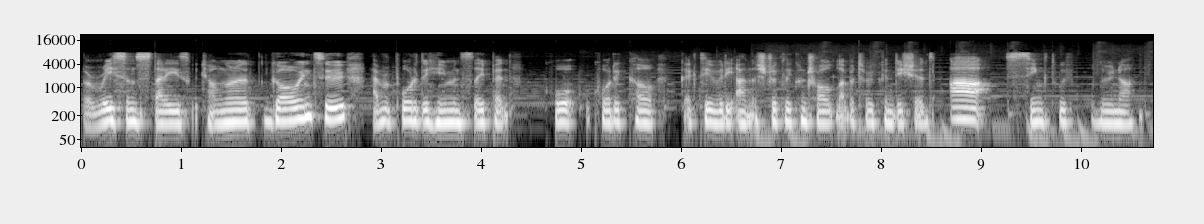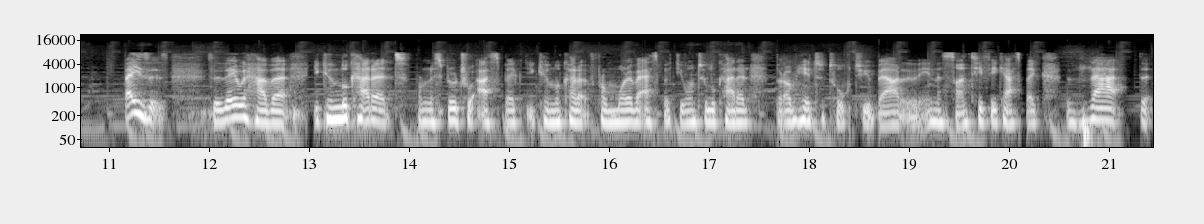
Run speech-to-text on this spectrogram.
but recent studies, which I'm going to go into, have reported the human sleep and cortical activity under strictly controlled laboratory conditions are synced with lunar phases. So there we have it. You can look at it from the spiritual aspect, you can look at it from whatever aspect you want to look at it, but I'm here to talk to you about it in a scientific aspect that the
